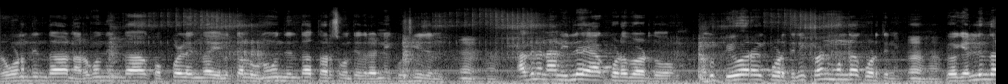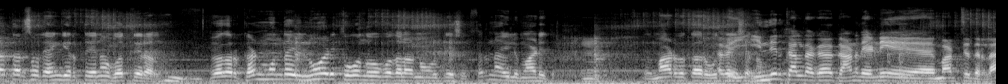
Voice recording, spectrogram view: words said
ರೋಣದಿಂದ ನರಗುಂದಿಂದ ಕೊಪ್ಪಳಿಂದ ಇಲ್ಕಲ್ ಉಣಗುಂದಿಂದ ತರಿಸ್ಕೊಂತಿದ್ರೆ ಎಣ್ಣೆ ಕುಷ್ಟಗಿ ಜನ. ಅದನ್ನ ನಾನು ಇಲ್ಲೇ ಯಾಕೆ ಕೊಡಬಾರ್ದು? ಅದು ಪ್ಯೂರ್ ಆಗಿ ಕೊಡ್ತೀನಿ ಕಣ್ಣು ಮುಂದೆ ಕೊಡ್ತೀನಿ. ಇವಾಗ ಎಲ್ಲಿಂದ ತರಿಸೋದು ಹೆಂಗಿರುತ್ತೆ ಏನೋ ಗೊತ್ತಿರಲ್ಲ. ಇವಾಗ ಅವ್ರ ಕಣ್ಣು ಮುಂದೆ ಇಲ್ಲಿ ನೋಡಿ ತೊಗೊಂಡು ಹೋಗ್ಬೋದಲ್ಲ ಅನ್ನೋ ಉದ್ದೇಶಕ್ಕೆ ಸರ್ ನಾವು ಇಲ್ಲಿ ಮಾಡಿದ್ರು. ಇದು ಮಾಡ್ಬೇಕಾದ್ರೆ ಉದ್ದೇಶ ಹಿಂದಿನ ಕಾಲದಾಗ ಗಾಣದ ಎಣ್ಣೆ ಮಾಡ್ತಿದ್ರಲ್ಲ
